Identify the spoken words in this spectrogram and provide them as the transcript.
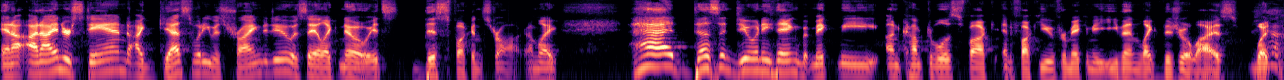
And I, and I understand. I guess what he was trying to do is say like, no, it's this fucking strong. I'm like, that doesn't do anything but make me uncomfortable as fuck, and fuck you for making me even like visualize what Yeah.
